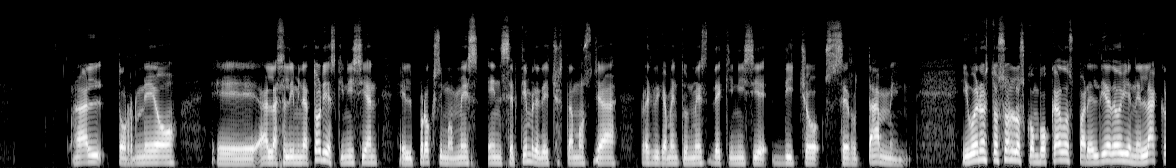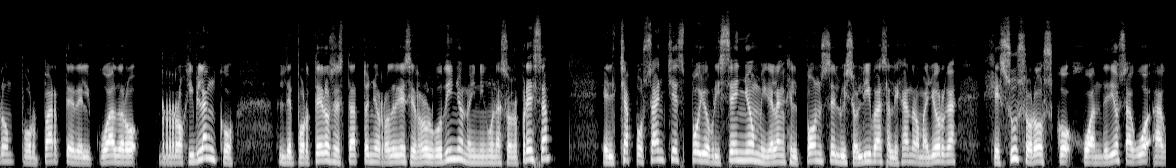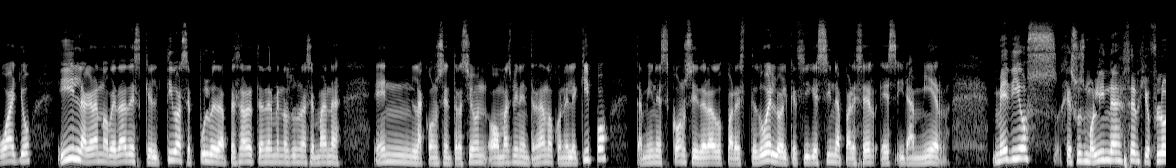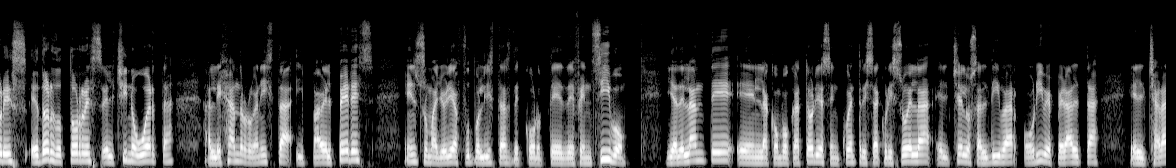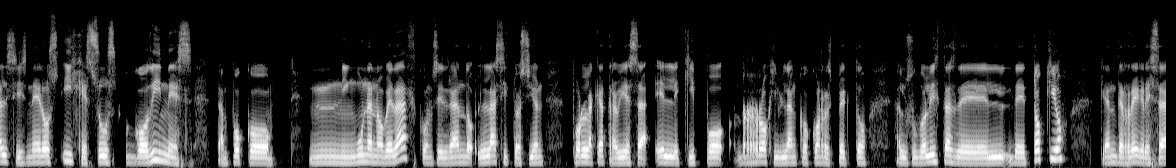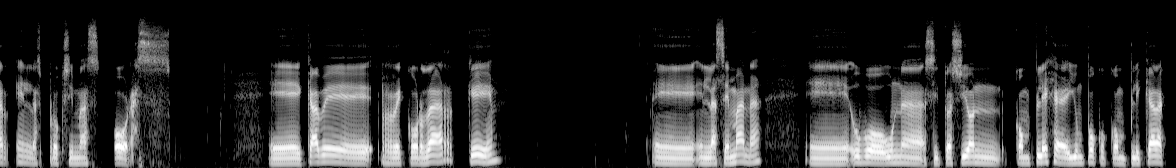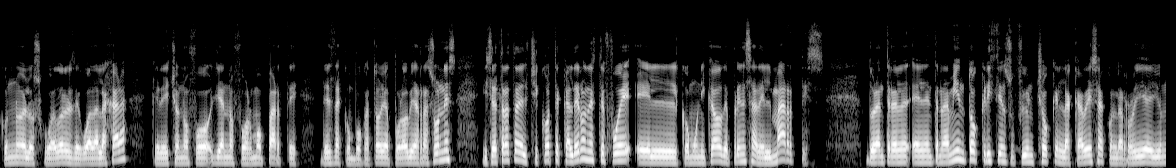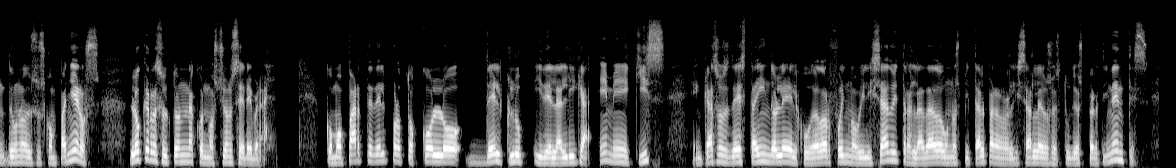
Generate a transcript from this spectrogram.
al torneo eh, a las eliminatorias que inician el próximo mes en septiembre. De hecho, estamos ya prácticamente un mes de que inicie dicho certamen. Y bueno, estos son los convocados para el día de hoy en el Acron por parte del cuadro rojiblanco. De porteros está Toño Rodríguez y Raúl Gudiño, no hay ninguna sorpresa. el Chapo Sánchez, Pollo Briseño, Miguel Ángel Ponce, Luis Olivas, Alejandro Mayorga, Jesús Orozco, Juan de Dios Aguayo y la gran novedad es que el Tiva Sepúlveda, a pesar de tener menos de una semana en la concentración o más bien entrenando con el equipo, también es considerado para este duelo. El que sigue sin aparecer es Iramier. Medios, Jesús Molina, Sergio Flores, Eduardo Torres, el Chino Huerta, Alejandro Organista y Pavel Pérez, en su mayoría futbolistas de corte defensivo. Y adelante en la convocatoria se encuentra Isaac Urizuela, el Chelo Saldívar, Oribe Peralta, el Charal Cisneros y Jesús Godínez. Tampoco ninguna novedad considerando la situación por la que atraviesa el equipo rojiblanco con respecto a los futbolistas de, de Tokio que han de regresar en las próximas horas. Eh, cabe recordar que eh, en la semana eh, hubo una situación compleja y un poco complicada con uno de los jugadores de Guadalajara, que de hecho no fue, ya no formó parte de esta convocatoria por obvias razones, y se trata del Chicote Calderón. Este fue el comunicado de prensa del martes. Durante el, entrenamiento, Cristian sufrió un choque en la cabeza con la rodilla de uno de sus compañeros, lo que resultó en una conmoción cerebral. Como parte del protocolo del club y de la Liga MX, en casos de esta índole, el jugador fue inmovilizado y trasladado a un hospital para realizarle los estudios pertinentes,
